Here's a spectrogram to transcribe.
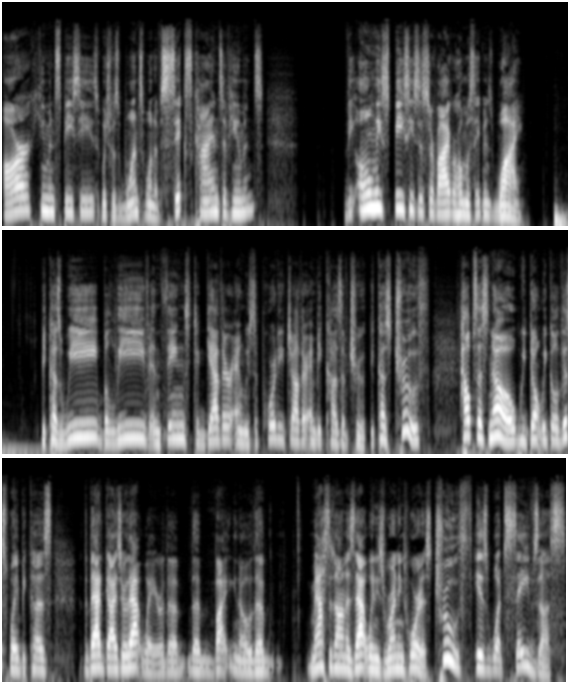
our human species, which was once one of six kinds of humans, the only species to survive are Homo sapiens. Why? Because we believe in things together and we support each other, and because of truth. Because truth helps us know we don't we go this way because the bad guys are that way, or the the you know the Mastodon is that when he's running toward us. Truth is what saves us.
